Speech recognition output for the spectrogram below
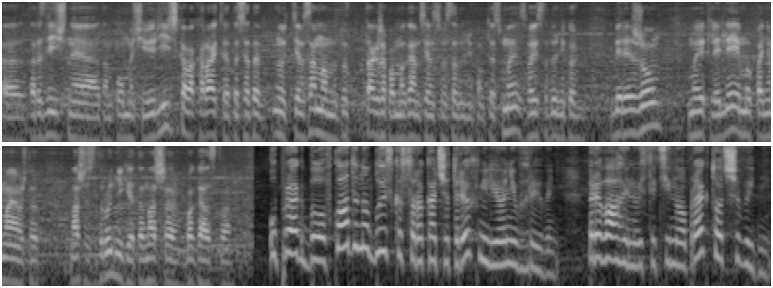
э, различные там, помощи юридического характера. То есть это, ну, тем самым мы тут также помогаем всем своим сотрудникам. То есть мы своих сотрудников бережем, мы их лелеем, мы понимаем, что наши сотрудники – это наше богатство. У проект було вкладено близько 44 мільйонів гривень. Переваги інвестиційного проекту очевидні.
